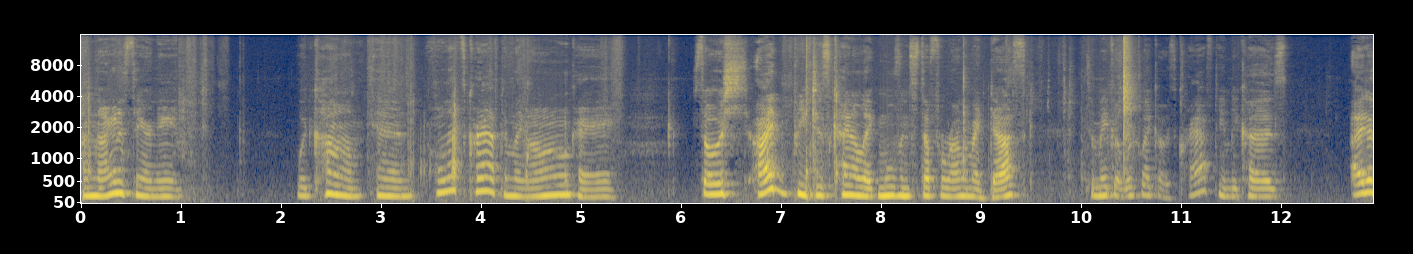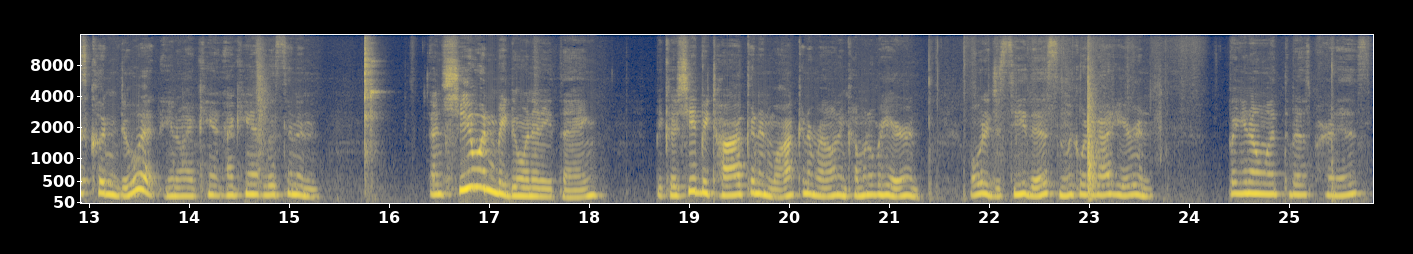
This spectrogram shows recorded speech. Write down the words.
I'm not gonna say her name. Would come and oh, let's craft. I'm like, oh, okay. So I'd be just kind of like moving stuff around on my desk to make it look like I was crafting because I just couldn't do it. You know, I can't I can't listen and and she wouldn't be doing anything because she'd be talking and walking around and coming over here and oh did you see this and look what I got here and but you know what the best part is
